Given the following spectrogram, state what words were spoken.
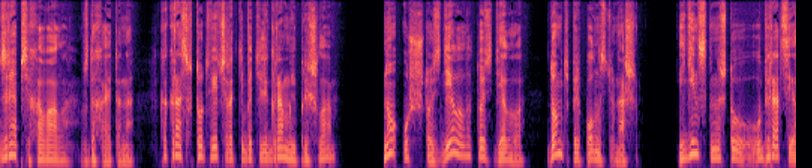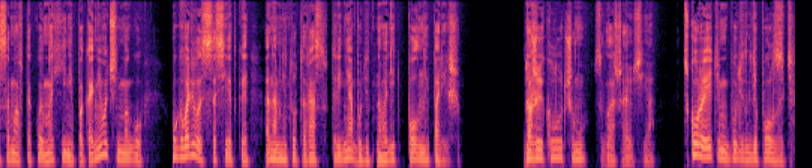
«Зря психовала», — вздыхает она. «Как раз в тот вечер от тебя телеграмма и пришла. Но уж что сделала, то сделала. Дом теперь полностью наш. Единственное, что убираться я сама в такой махине пока не очень могу. Уговорилась с соседкой, она мне тут раз в три дня будет наводить полный Париж». «Даже и к лучшему», — соглашаюсь я. Скоро этим будет где ползать,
